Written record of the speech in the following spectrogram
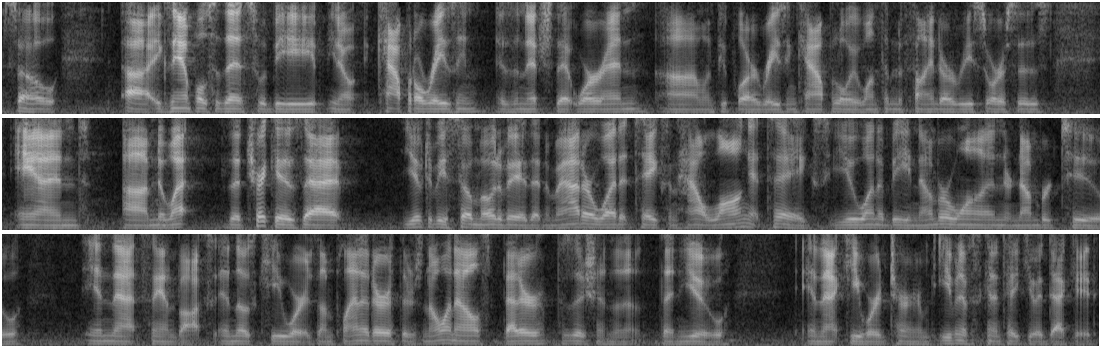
So, uh, examples of this would be, you know, capital raising is a niche that we're in. Uh, when people are raising capital, we want them to find our resources, and um, no, the trick is that you have to be so motivated that no matter what it takes and how long it takes, you want to be number one or number two in that sandbox, in those keywords. On planet Earth, there's no one else better positioned than, than you in that keyword term, even if it's going to take you a decade.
